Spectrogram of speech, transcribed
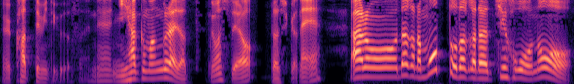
ら 買ってみてくださいね。200万ぐらいだって言ってましたよ。確かね。あのー、だからもっとだから地方の、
